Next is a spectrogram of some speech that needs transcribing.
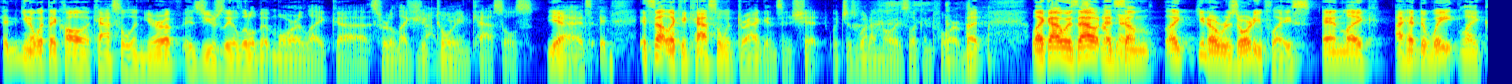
and you know what they call a castle in Europe is usually a little bit more like uh, sort of like Victorian castles. Yeah, it's it, it's not like a castle with dragons and shit, which is what I'm always looking for. But like I was out at some like you know resorty place, and like I had to wait like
